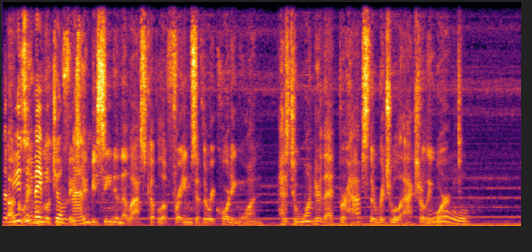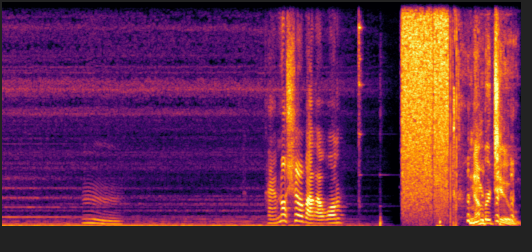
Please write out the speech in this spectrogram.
The A music made me grim-looking jump face can be seen in the last couple of frames of the recording one, has to wonder that perhaps the ritual actually worked. Hmm. Okay, I'm not sure about that one. Number two.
